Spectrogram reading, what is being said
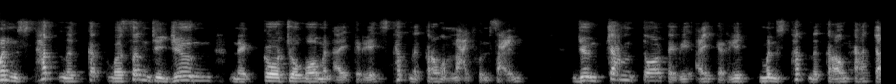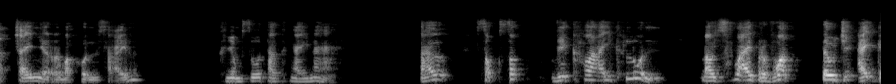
មិនស្ថិតនៅបើសិនជាយើងនៃកជបមិនឯករាជ្យស្ថិតនៅក្រោមអំណាចហ៊ុនសែនយើងចាំតលតែវាឯករាជ្យមិនស្ថិតនៅក្រោមការចាត់ចែងរបស់ហ៊ុនសែនខ្ញុំសួរតើថ្ងៃណាតើសុកសុកវាคลายខ្លួនដោយស្វ័យប្រវត្តិទៅជាឯក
